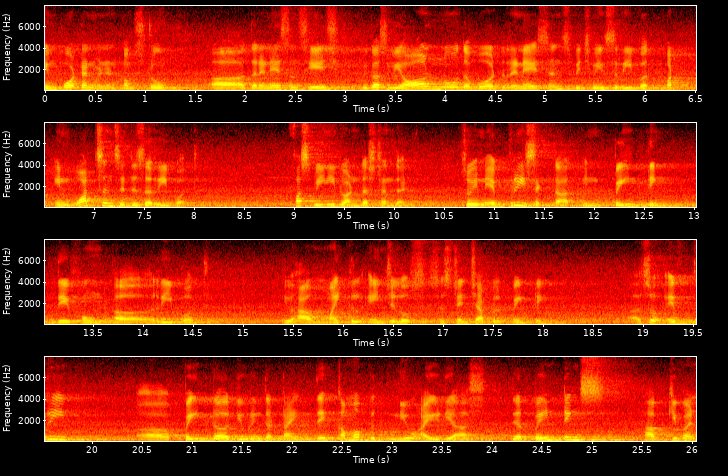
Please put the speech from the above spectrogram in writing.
important when it comes to uh, the Renaissance age because we all know the word Renaissance which means rebirth. But in what sense it is a rebirth? First, we need to understand that. So, in every sector, in painting, they found a rebirth. You have Michelangelo's Sistine Chapel painting uh, so every uh, painter during the time they come up with new ideas their paintings have given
